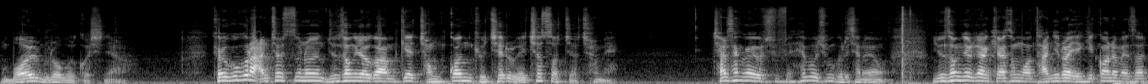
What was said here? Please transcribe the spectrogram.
뭘 물어볼 것이냐. 결국은 안철수는 윤석열과 함께 정권 교체를 외쳤었죠 처음에. 잘 생각해 보시면 그렇잖아요. 윤석열이랑 계속 뭐 단일화 얘기 꺼내면서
